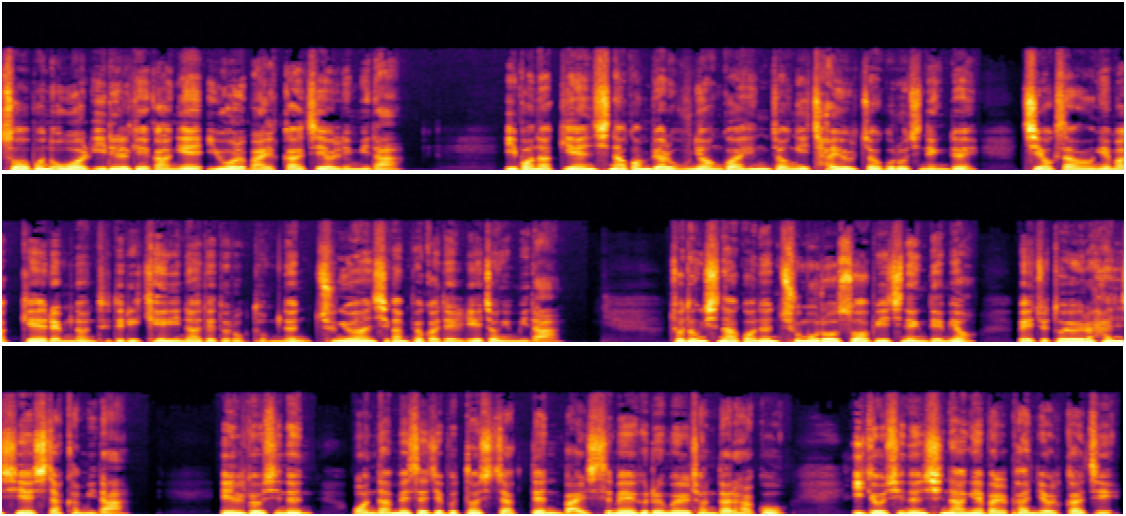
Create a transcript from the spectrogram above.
수업은 5월 1일 개강해 6월 말까지 열립니다. 이번 학기엔 신학원별 운영과 행정이 자율적으로 진행돼 지역 상황에 맞게 랩넌트들이 개인화되도록 돕는 중요한 시간표가 될 예정입니다. 초등신학원은 줌으로 수업이 진행되며 매주 토요일 1시에 시작합니다. 1교시는 원단 메시지부터 시작된 말씀의 흐름을 전달하고 2교시는 신앙의 발판 10가지,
